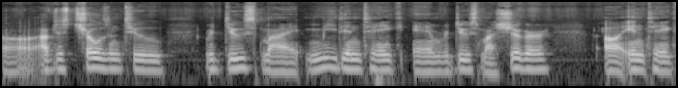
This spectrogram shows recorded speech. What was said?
uh, just chosen to reduce my meat intake and reduce my sugar uh, intake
